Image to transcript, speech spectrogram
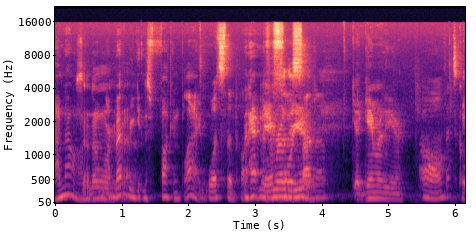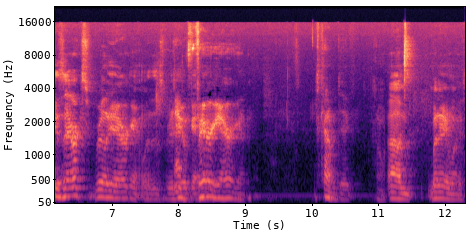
I know. so don't I worry better about be it. getting this fucking plaque. What's the Been plan? happening Gamer of the four year. Yeah, gamer of the year. Oh, that's cool. Because Eric's really arrogant with his video game. very arrogant. It's kind of a dig. Um, but anyways,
